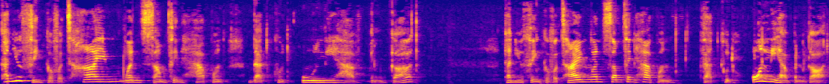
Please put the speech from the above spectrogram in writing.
Can you think of a time when something happened that could only have been God? Can you think of a time when something happened that could only have been God?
